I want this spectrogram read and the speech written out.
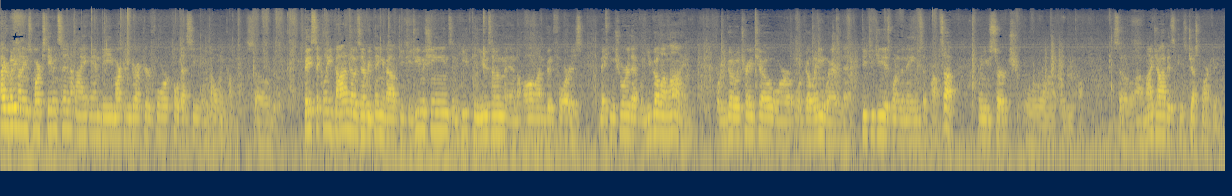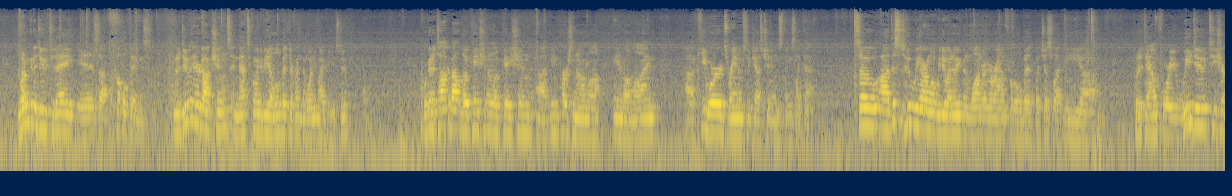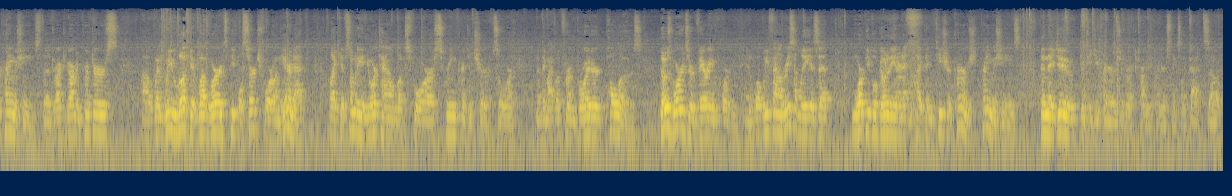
Hi everybody, my name is Mark Stevenson. I am the marketing director for Coldesi and Coleman Company. So basically Don knows everything about DTG machines and Heath can use them and all I'm good for is making sure that when you go online or you go to a trade show or, or go anywhere that DTG is one of the names that pops up when you search or, uh, or recall. So uh, my job is, is just marketing. What I'm going to do today is uh, a couple things. I'm going to do introductions, and that's going to be a little bit different than what you might be used to. We're going to talk about location and location, uh, in person and, onli and online, uh, keywords, random suggestions, things like that. So uh, this is who we are and what we do. I know you've been wandering around for a little bit, but just let me uh, put it down for you. We do t-shirt printing machines, the direct-to-garment printers. Uh, when we look at what words people search for on the internet, like if somebody in your town looks for screen printed shirts or you know, they might look for embroidered polos, those words are very important. And what we found recently is that more people go to the internet and type in t-shirt mach printing machines than they do DTG printers or direct garment printers, things like that. So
